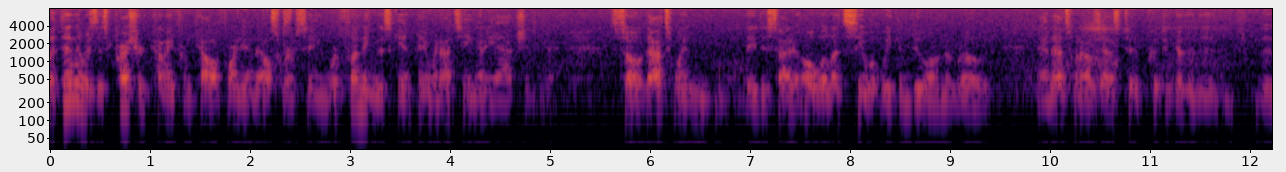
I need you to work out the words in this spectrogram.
But then there was this pressure coming from California and elsewhere saying, we're funding this campaign, we're not seeing any action here. So that's when they decided, oh, well, let's see what we can do on the road. And that's when I was asked to put together the, the,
